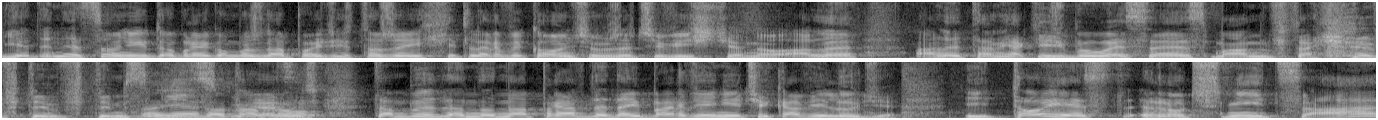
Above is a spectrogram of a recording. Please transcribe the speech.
jedyne co o nich dobrego można powiedzieć, to, że ich Hitler wykończył, rzeczywiście, no ale, ale tam jakiś był SS-man w, tak, w, tym, w tym spisku. No nie, no, tam jacyś, był- tam byli no, naprawdę najbardziej nieciekawi ludzie. I to jest rocznica,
